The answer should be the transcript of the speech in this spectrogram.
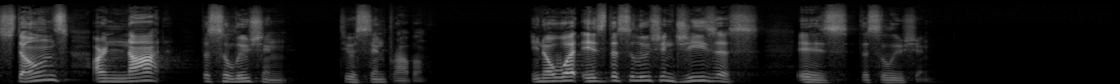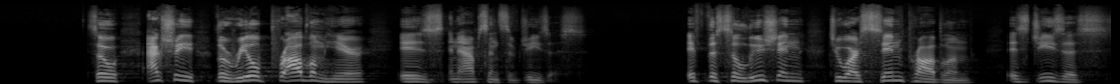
Stones are not the solution to a sin problem. You know what is the solution? Jesus is the solution. So, actually, the real problem here is an absence of Jesus. If the solution to our sin problem is Jesus,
